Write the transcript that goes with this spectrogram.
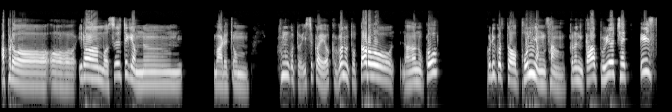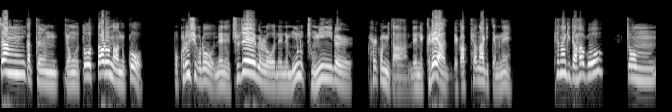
앞으로, 어, 이런 뭐 쓸데기 없는 말을 좀 하는 것도 있을 거예요. 그거는 또 따로 나눠놓고, 그리고 또 본 영상, 그러니까 부여챗 일상 같은 경우 또 따로 나눠놓고, 뭐 그런 식으로, 네네, 주제별로, 네네, 목록 정리를 할 겁니다. 네네, 그래야 내가 편하기 때문에. 편하기도 하고, 좀,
